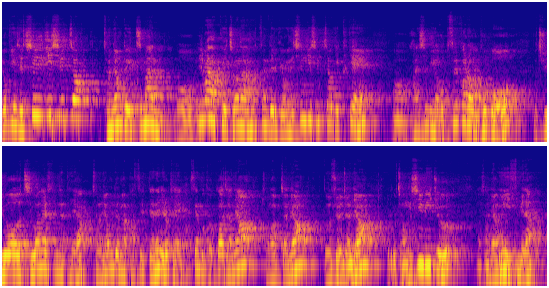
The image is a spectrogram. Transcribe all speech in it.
여기 이제 실기 실적 전형도 있지만 뭐 일반 학교에 지원하는 학생들의 경우는 실기 실적이 크게 어, 관심이 없을 거라고 보고 주요 지원할 수 있는 대학 전형들만 봤을 때는 이렇게 학생부 교과 전형, 종합 전형, 논술 전형 그리고 정시 위주 어, 전형이 있습니다.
